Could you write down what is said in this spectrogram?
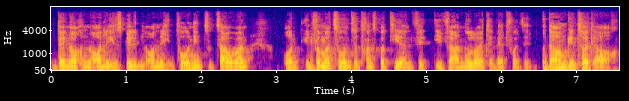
dennoch ein ordentliches Bild, einen ordentlichen Ton hinzuzaubern und Informationen zu transportieren, die für andere Leute wertvoll sind. Und darum geht's heute auch.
